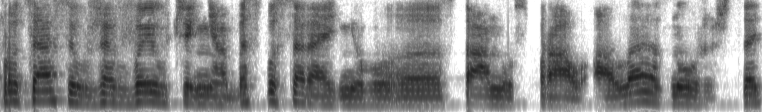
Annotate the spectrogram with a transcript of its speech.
процеси вже вивчення безпосереднього е, стану справ. Але знову ж це,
